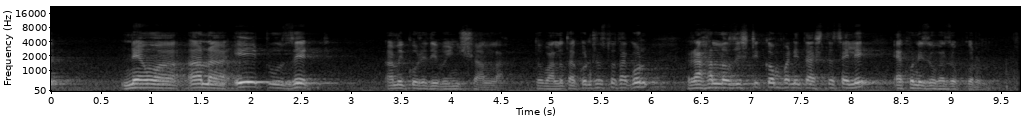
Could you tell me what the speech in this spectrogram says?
নেওয়া, আনা এ টু জেড আমি করে দেবো ইনশাল্লাহ তো ভালো থাকুন, সুস্থ থাকুন। রাহাল লজিস্টিক কোম্পানিতে আসতে চাইলে এখনই যোগাযোগ করুন।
